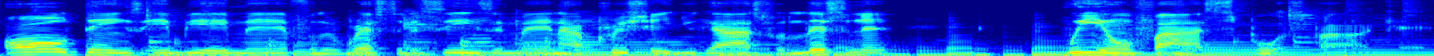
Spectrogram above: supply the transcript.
all things NBA, man, for the rest of the season, man. I appreciate you guys for listening. We on Fire Sports Podcast.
